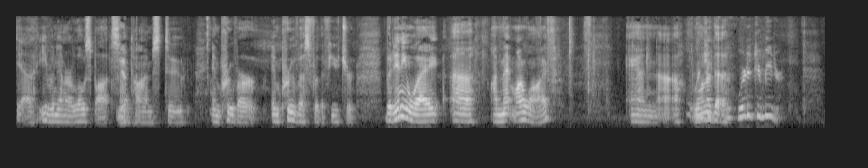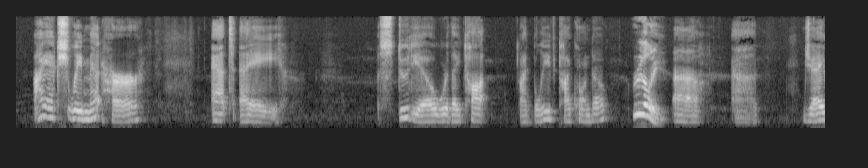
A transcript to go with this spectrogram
yeah, even in our low spots Yep. sometimes to improve our improve us for the future. But anyway, uh, I met my wife, And uh, one you- of the, Where did you meet her? I actually met her at a studio where they taught, I believe, Taekwondo. Really? Jay,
